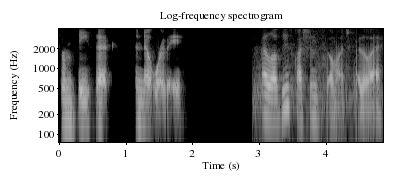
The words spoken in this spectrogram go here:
from basic to noteworthy? I love these questions so much, by the way.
